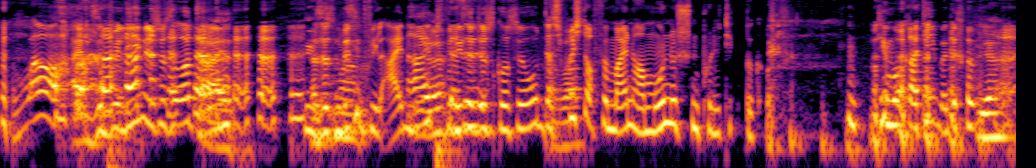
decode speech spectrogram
Wow. Ein sibyllinisches Urteil. Das ist ein bisschen viel Einheit Ja. für Das diese Diskussion. Das spricht doch für meinen harmonischen Politikbegriff. Demokratiebegriff. Ja,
